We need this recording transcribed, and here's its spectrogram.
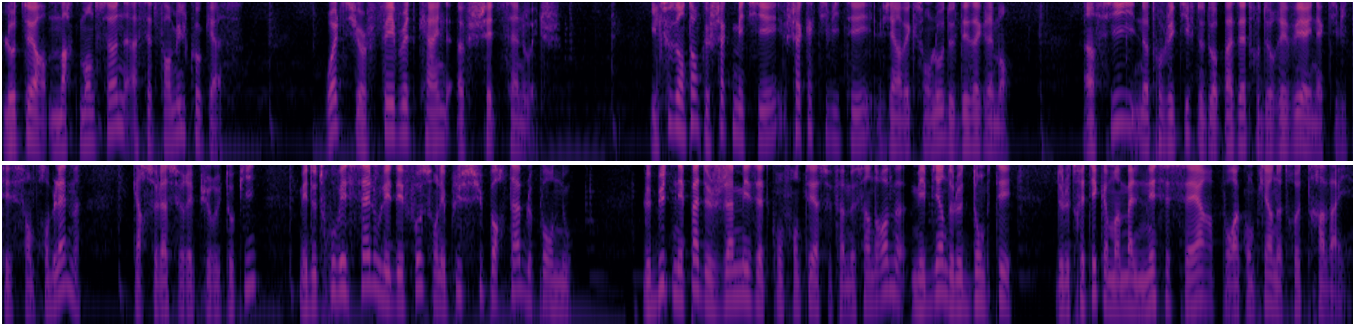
L'auteur Mark Manson a cette formule cocasse. What's your favorite kind of shit sandwich? Il sous-entend que chaque métier, chaque activité vient avec son lot de désagréments. Ainsi, notre objectif ne doit pas être de rêver à une activité sans problème, car cela serait pure utopie, mais de trouver celle où les défauts sont les plus supportables pour nous. Le but n'est pas de jamais être confronté à ce fameux syndrome, mais bien de le dompter, de le traiter comme un mal nécessaire pour accomplir notre travail.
